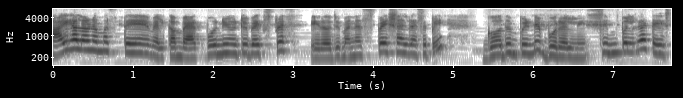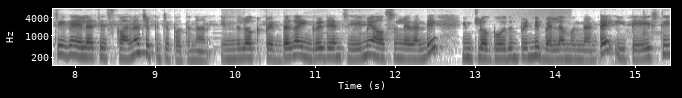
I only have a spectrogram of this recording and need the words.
హాయ్ హలో నమస్తే. Welcome back Poorni YouTube express. ఈరోజు మన స్పెషల్ రెసిపీ గోధుమ పిండి బూరెల్ని సింపుల్గా టేస్టీగా ఎలా చేసుకోవాలో చూపించబోతున్నాను. ఇందులోకి పెద్దగా ఇంగ్రీడియంట్స్ ఏమీ అవసరం లేదండి. ఇంట్లో గోధుమ పిండి బెల్లం ఉందంటే ఈ టేస్టీ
